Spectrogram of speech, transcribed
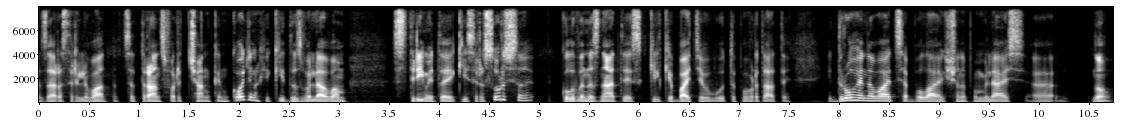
зараз релевантна, це Transfer Chunk Encoding, який дозволяв вам стрімити якісь ресурси, коли ви не знаєте, скільки байтів ви будете повертати. І друга інновація була, якщо не помиляюсь, е, ну,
